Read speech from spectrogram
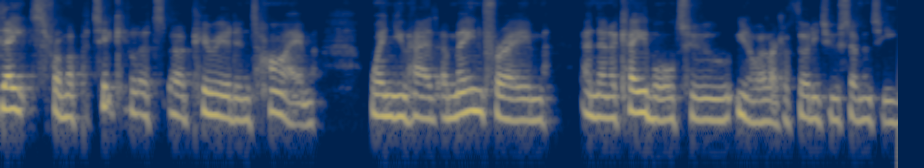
dates from a particular uh, period in time when you had a mainframe and then a cable to you know like a 3270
